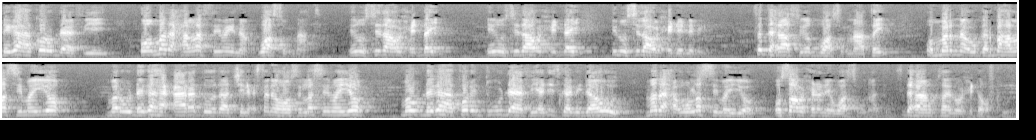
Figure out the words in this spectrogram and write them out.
dhagaha kor u dhaafiyey oo madaxa la simayna waa sugnaatay. Inuu sidaa u xidhay inuu sidaa u xidhay inuu sidaa u xidhay nebiga. Saddexdaas waa sugnaatay. Oo marna uu garbaha la simayo mar uu dhagaha caaradooda jilicsan ee hoose la simayo mar uu dhagaha kor intuu u dhaafiyey xadiiska abi daawuud madaxa uu la simayo oo saa u xidhanaya waa sugnaatay. Saddexdaa inuu xidho qofka wey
